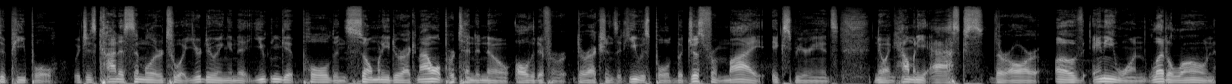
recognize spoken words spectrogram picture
to people, which is kind of similar to what you're doing in that you can get pulled in so many directions. And I won't pretend to know all the different directions that he was pulled, but just from my experience, knowing how many asks there are of anyone, let alone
